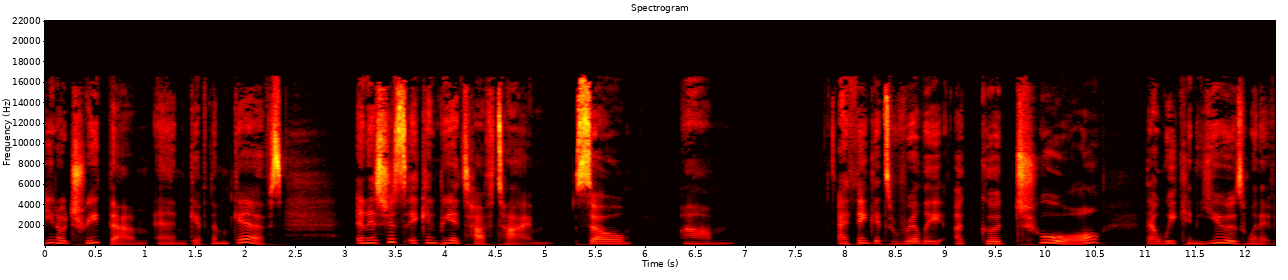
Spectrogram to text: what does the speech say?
you know treat them and give them gifts and it's just it can be a tough time. So um, i think it's really a good tool that we can use when it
